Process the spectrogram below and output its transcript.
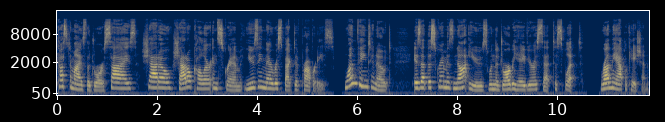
customize the drawer size, shadow, shadow color, and scrim using their respective properties. One thing to note is that the scrim is not used when the drawer behavior is set to split. Run the application.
